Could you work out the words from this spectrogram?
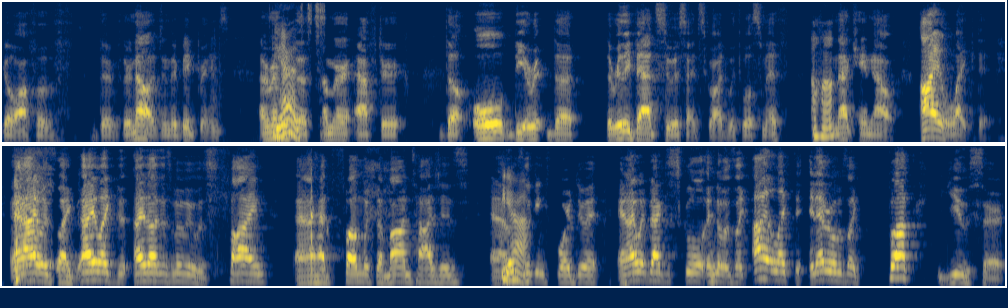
go off of their their knowledge and their big brains. I remember the summer after the old the the the really bad Suicide Squad with Will Smith Uh-huh. when that came out. I liked it, and I was like, I liked it. I thought this movie was fine, and I had fun with the montages, and I Yeah. was looking forward to it. And I went back to school, and it was like I liked it, and everyone was like, "Fuck you, sir!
